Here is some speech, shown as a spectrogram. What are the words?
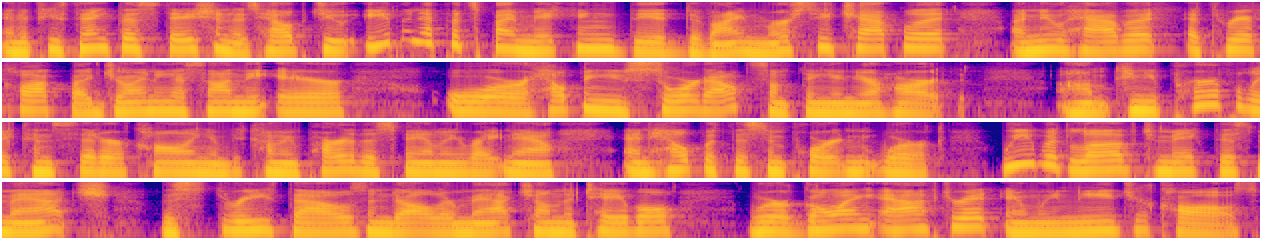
And if you think this station has helped you, even if it's by making the Divine Mercy Chaplet a new habit at three o'clock by joining us on the air or helping you sort out something in your heart, um, can you prayerfully consider calling and becoming part of this family right now and help with this important work? We would love to make this match, this $3,000 match on the table. We're going after it and we need your calls.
